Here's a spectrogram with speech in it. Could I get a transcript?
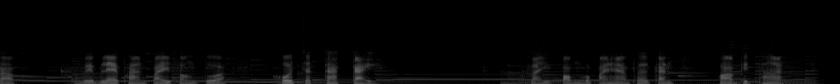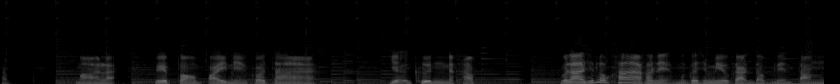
รับ เว็บแรกผ่านไป 2 ตัว โคตรจะกากไก่ ใส่ป้อมเข้าไปฮะเพื่อกันความผิดพลาดครับ มาละเว็บต่อไปเนี่ยก็จะเยอะขึ้นนะครับ เวลาที่เราฆ่าเขาเนี่ยมันก็จะมีโอกาสดรอปเหรียญตังค์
